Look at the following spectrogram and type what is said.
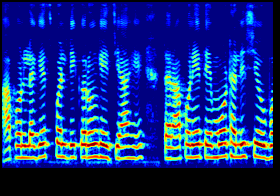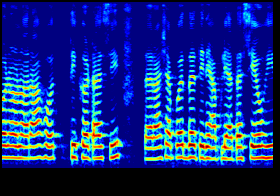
आपण लगेच पलटी करून घ्यायची आहे. तर आपण येथे मोठाली शेव बनवणार आहोत तिखट अशी. तर अशा पद्धतीने आपली आता शेव ही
